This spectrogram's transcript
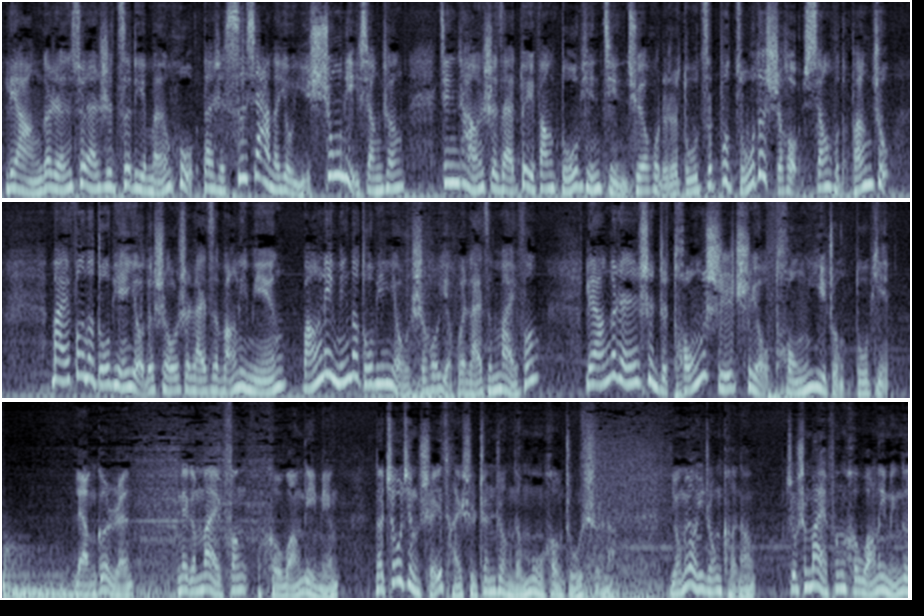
两个人虽然是自立门户，但是私下呢又以兄弟相称，经常是在对方毒品紧缺或者是毒资不足的时候相互的帮助。麦峰的毒品有的时候是来自王立明，王立明的毒品有时候也会来自麦峰。两个人甚至同时持有同一种毒品。两个人，那个麦峰和王立明，那究竟谁才是真正的幕后主使呢？有没有一种可能，就是麦峰和王立明的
